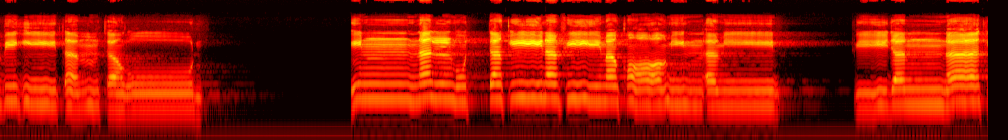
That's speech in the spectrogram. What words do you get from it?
به تمترون إن المتقين في مقام أمين. في جنات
